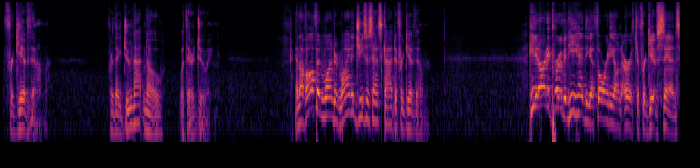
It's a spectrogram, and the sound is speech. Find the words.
forgive them, for they do not know what they're doing. And I've often wondered why did Jesus ask God to forgive them? He had already proven he had the authority on earth to forgive sins.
